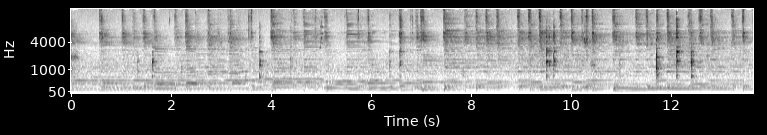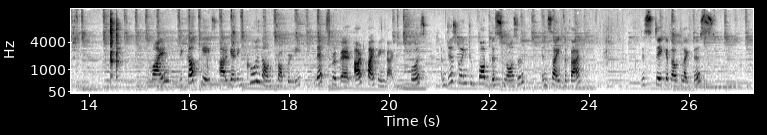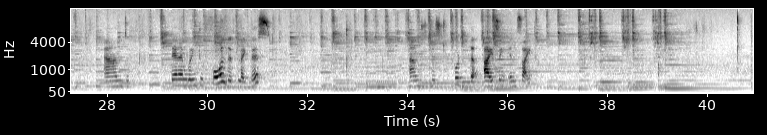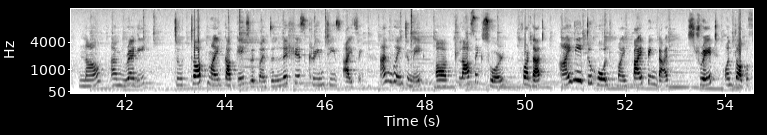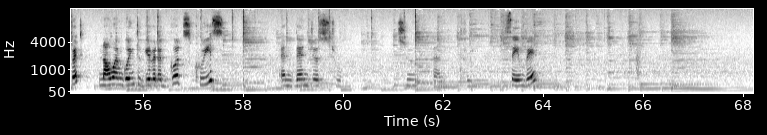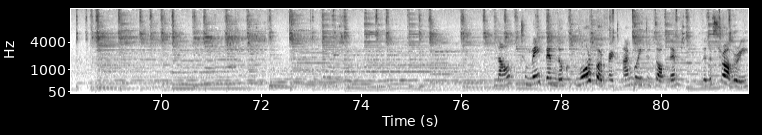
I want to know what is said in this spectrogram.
While the cupcakes are getting cooled down properly, let's prepare our piping bag. First, I'm just going to pop this nozzle inside the bag. Just take it out like this. And then I'm going to fold it like this. And just put the icing inside. Now I'm ready to top my cupcakes with my delicious cream cheese icing. I'm going to make a classic swirl. For that, I need to hold my piping bag straight on top of it. Now I'm going to give it a good squeeze and then just two, two and three. Same way Now to make them look more perfect, I'm going to top them with a strawberry.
